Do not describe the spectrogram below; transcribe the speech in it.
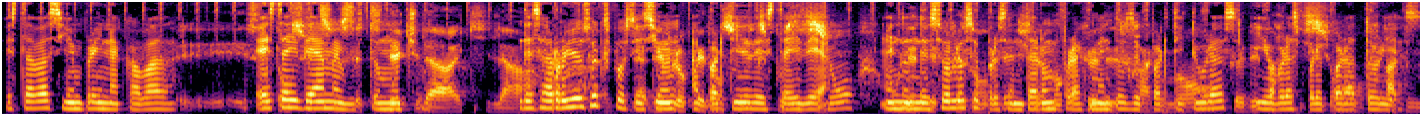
Estaba siempre inacabada. Esta idea me gustó mucho. Desarrolló su exposición a partir de esta idea, en donde solo se presentaron fragmentos de partituras y obras preparatorias.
